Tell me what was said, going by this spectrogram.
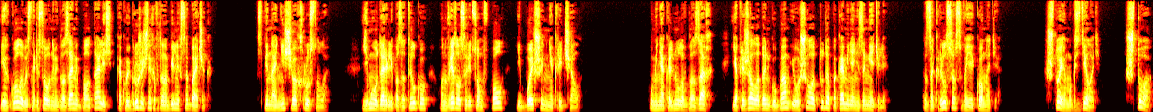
их головы с нарисованными глазами болтались, как у игрушечных автомобильных собачек. Спина нищего хрустнула. Ему ударили по затылку, он врезался лицом в пол и больше не кричал. У меня кольнуло в глазах, я прижал ладонь к губам и ушел оттуда, пока меня не заметили. Закрылся в своей комнате. Что я мог сделать? Что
